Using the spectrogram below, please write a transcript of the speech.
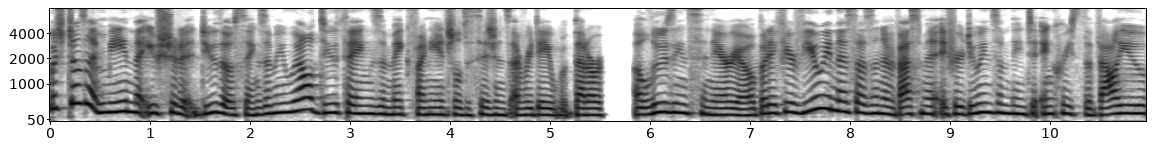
which doesn't mean that you shouldn't do those things. I mean, we all do things and make financial decisions every day that are a losing scenario. But if you're viewing this as an investment, if you're doing something to increase the value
